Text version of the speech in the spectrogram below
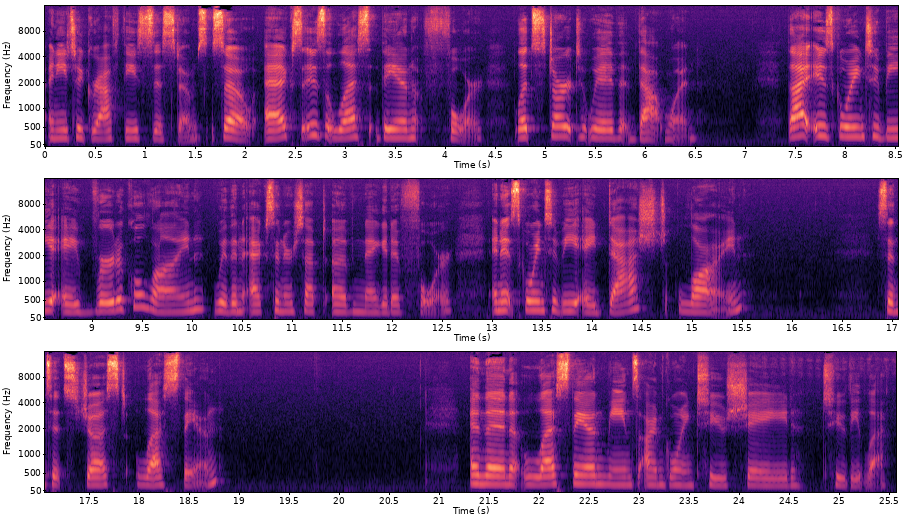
I need to graph these systems. So x is less than 4. Let's start with that one. That is going to be a vertical line with an x-intercept of negative 4. And it's going to be a dashed line since it's just less than. And then less than means I'm going to shade to the left.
